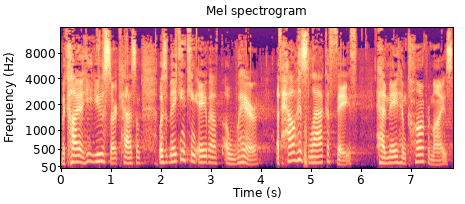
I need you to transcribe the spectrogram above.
Micaiah, he used sarcasm, was making King Ahab aware of how his lack of faith had made him compromise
